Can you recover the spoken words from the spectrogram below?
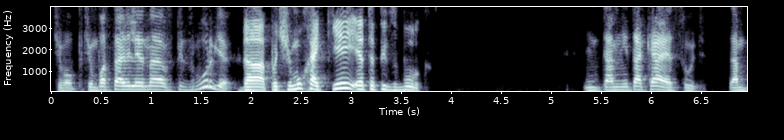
Чего? Почему поставили на, в Питтсбурге? Да, почему хоккей это Питтсбург? Там не такая суть. Там,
